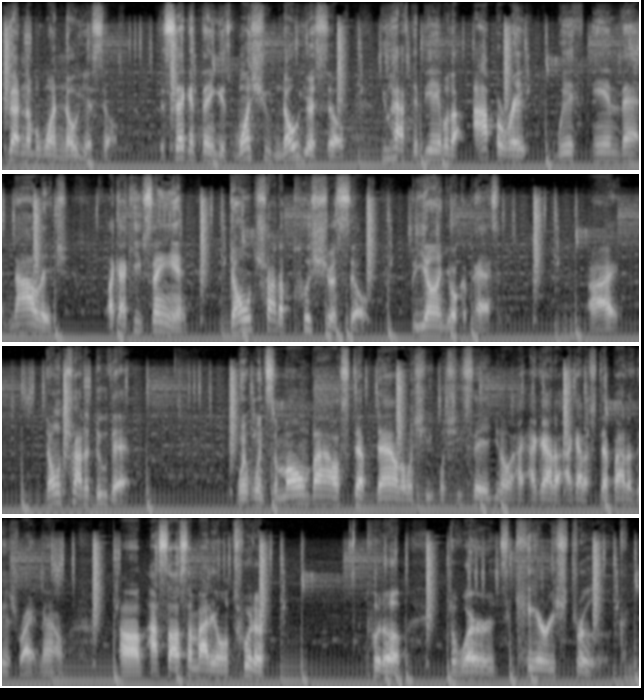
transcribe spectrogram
you got to number one, know yourself. The second thing is once you know yourself, you have to be able to operate within that knowledge. Like I keep saying, don't try to push yourself beyond your capacity. All right? Don't try to do that. When, when Simone Biles stepped down, or when she when she said, you know, I, I gotta I gotta step out of this right now. Um, I saw somebody on Twitter put up the words Kerri Strug.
